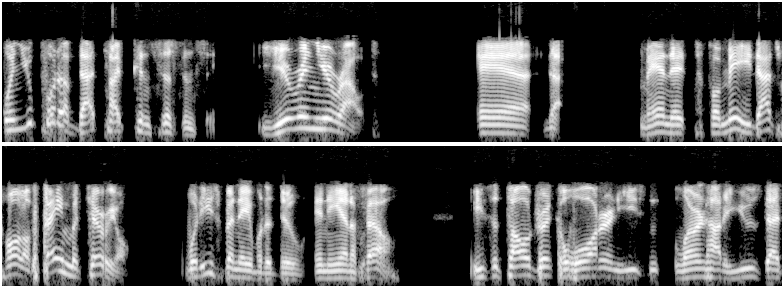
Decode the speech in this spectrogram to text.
when you put up that type consistency year in year out, and that, man, it for me that's Hall of Fame material. What he's been able to do in the NFL. He's a tall drink of water, and he's learned how to use that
